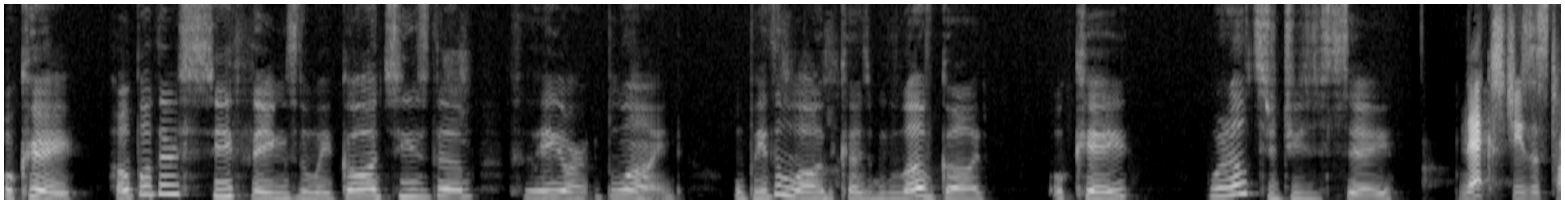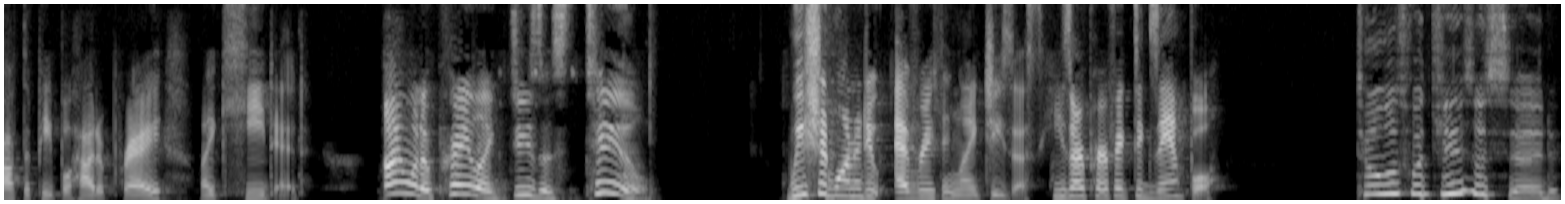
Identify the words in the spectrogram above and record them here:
Okay, help others see things the way God sees them so they aren't blind. Obey the law because we love God. Okay, what else did Jesus say? Next, Jesus taught the people how to pray like he did. I want to pray like Jesus too. We should want to do everything like Jesus. He's our perfect example. Tell us what Jesus said.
